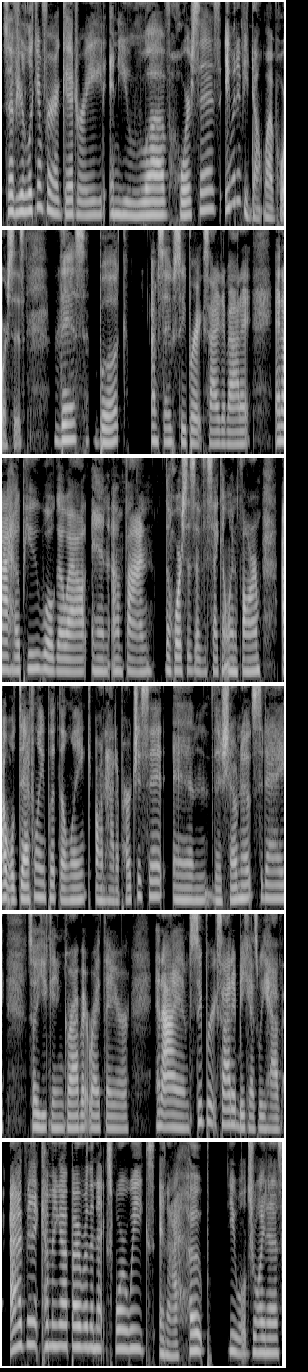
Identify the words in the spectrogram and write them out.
So, if you're looking for a good read and you love horses, even if you don't love horses, this book I'm so super excited about it. And I hope you will go out and um, find the horses of the Second Wind Farm. I will definitely put the link on how to purchase it in the show notes today so you can grab it right there. And I am super excited because we have Advent coming up over the next four weeks. And I hope you will join us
